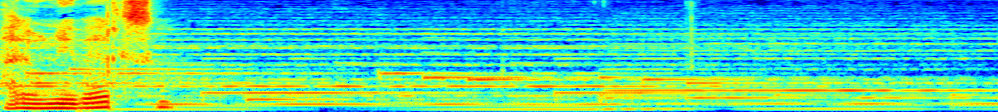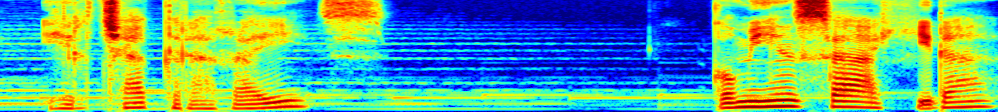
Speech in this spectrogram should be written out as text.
al universo y el chakra raíz comienza a girar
